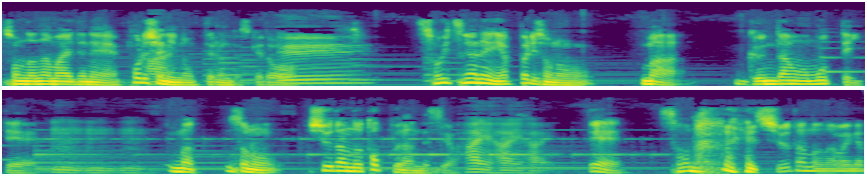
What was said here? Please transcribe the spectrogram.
そんな名前でね、ポルシェに乗ってるんですけど、はい、そいつがね、やっぱりその、まあ、軍団を持っていて、うんうんうん、まあ、その、集団のトップなんですよ。はいはいはい。で、そのね、集団の名前が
